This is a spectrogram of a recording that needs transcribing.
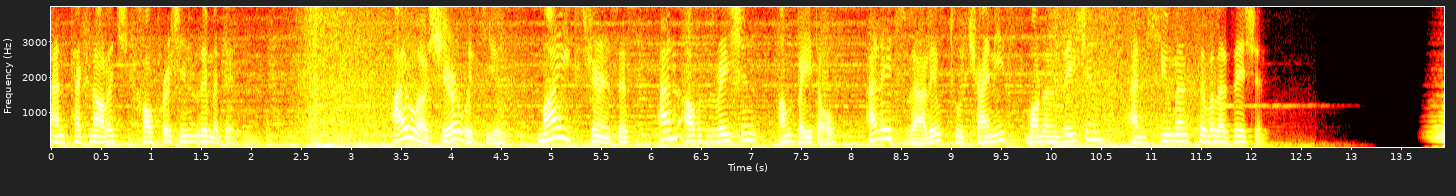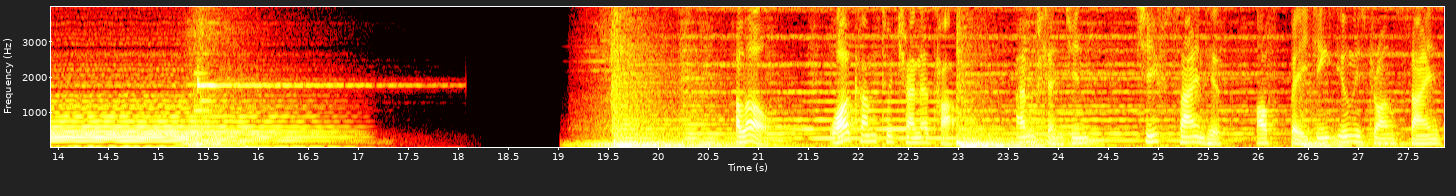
and Technology Corporation Limited. I will share with you my experiences and observation on Beidou and its value to Chinese modernization and human civilization. Hello, welcome to China Talk. I'm Shen Jun, Chief Scientist of Beijing Unistrong Science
